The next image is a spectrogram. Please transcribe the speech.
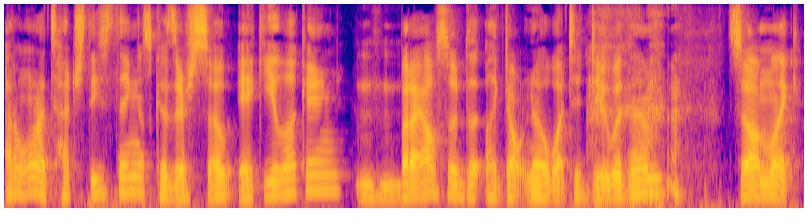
I don't want to touch these things because they're so icky looking, mm-hmm. but I also d- like don't know what to do with them. so I'm like,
